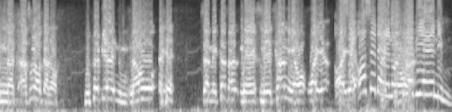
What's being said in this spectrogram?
me na asɛm a ɔka no nokora biara nim na wo sɛ meka sa meka nea wayɛ wayɛ ɔse dɛn nokora biara nim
